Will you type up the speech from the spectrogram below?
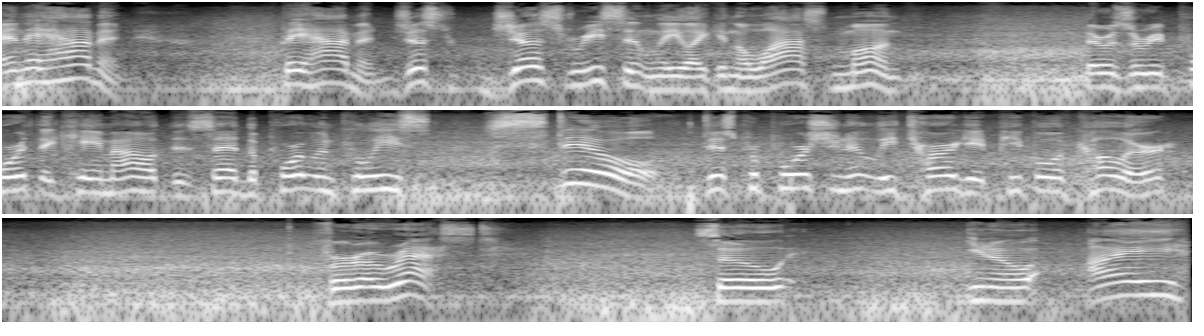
And they haven't. They haven't. Just just recently, like in the last month, there was a report that came out that said the Portland police still disproportionately target people of color for arrest. So, you know, I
